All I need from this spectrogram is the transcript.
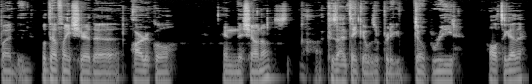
But we'll definitely share the article in the show notes because uh, I think it was a pretty dope read altogether.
